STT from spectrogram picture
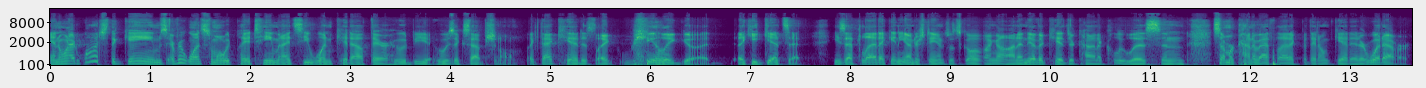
And when I'd watch the games, every once in a while we'd play a team, and I'd see one kid out there who would be who was exceptional. Like that kid is like really good. Like he gets it. He's athletic and he understands what's going on. And the other kids are kind of clueless, and some are kind of athletic but they don't get it or whatever.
